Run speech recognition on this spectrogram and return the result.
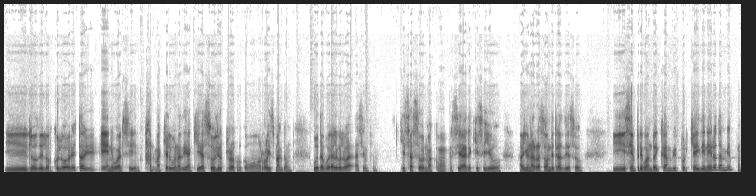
Y lo de los colores está bien, igual, sí. Por más que algunos digan que es azul y rojo, como Roy SmackDown, puta, por algo lo hacen. Quizás son más comerciales, qué sé yo. Hay una razón detrás de eso. Y siempre cuando hay cambios, porque hay dinero también. po.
